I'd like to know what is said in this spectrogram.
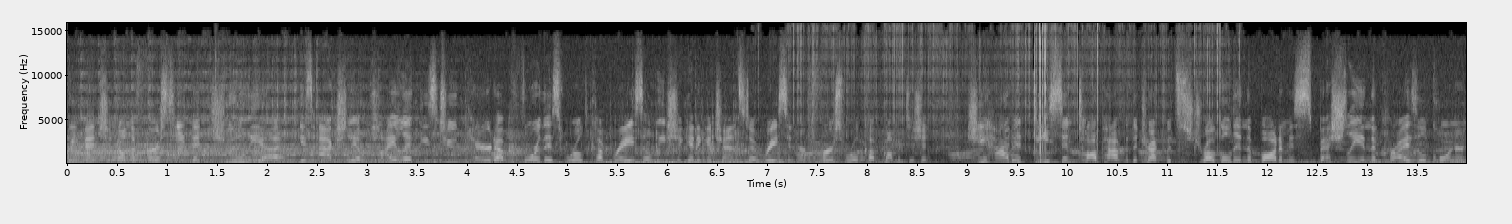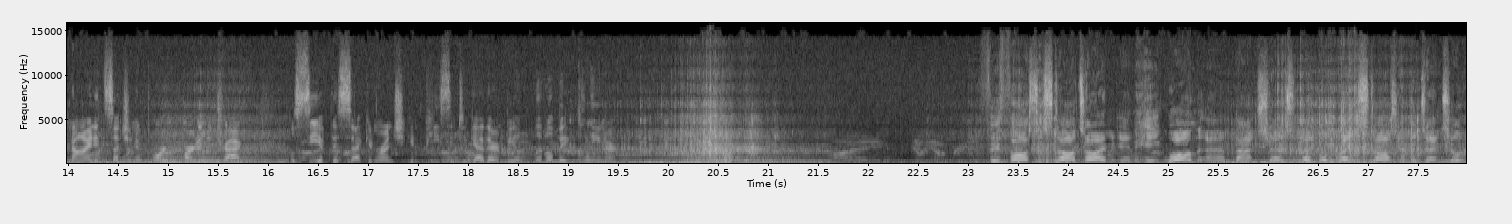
We mentioned on the first heat that Julia is actually a pilot. These two paired up for this World Cup race. Alysia getting a chance to race in her first World Cup competition. She had a decent top half of the track, but struggled in the bottom, especially in the Kreisel corner nine. It's such an important part of the track. We'll see if this second run she can piece it together and be a little bit cleaner. Fifth fastest start time in heat one, and that shows that they've got great starting potential.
